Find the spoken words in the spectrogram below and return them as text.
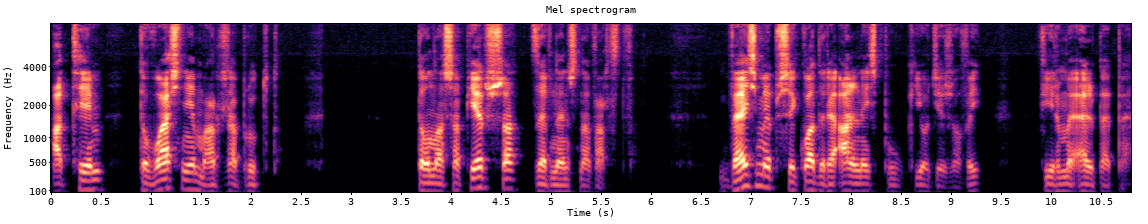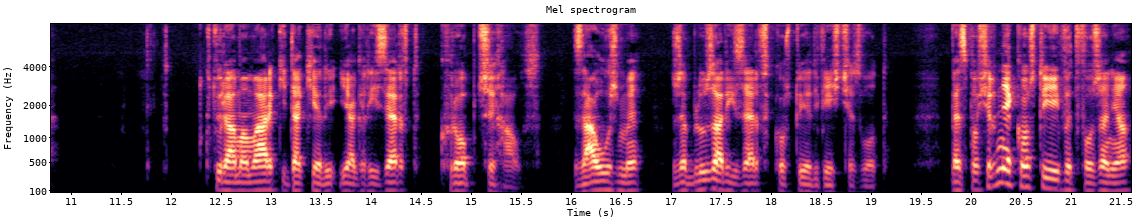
a tym, to właśnie marża brutto. To nasza pierwsza zewnętrzna warstwa. Weźmy przykład realnej spółki odzieżowej, firmy LPP, która ma marki takie jak Reserved, Crop czy House. Załóżmy, że bluza Reserved kosztuje 200 zł. Bezpośrednie koszty jej wytworzenia,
